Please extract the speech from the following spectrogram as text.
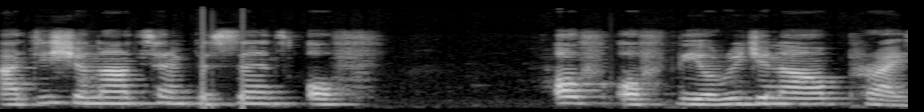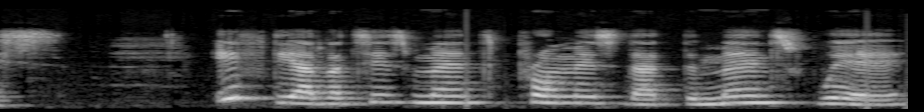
additional 10% off, off of the original price. If the advertisement promised that the men's wear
